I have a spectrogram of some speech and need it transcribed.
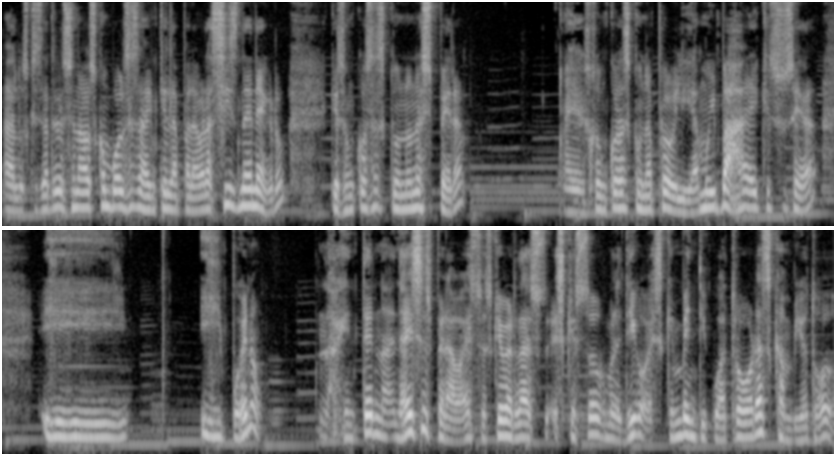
a los que están relacionados con bolsas saben que la palabra cisne negro, que son cosas que uno no espera, eh, son cosas con una probabilidad muy baja de que suceda. Y, y bueno, la gente, nadie se esperaba esto. Es que verdad, es, que esto, como les digo, es que en 24 horas cambió todo.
